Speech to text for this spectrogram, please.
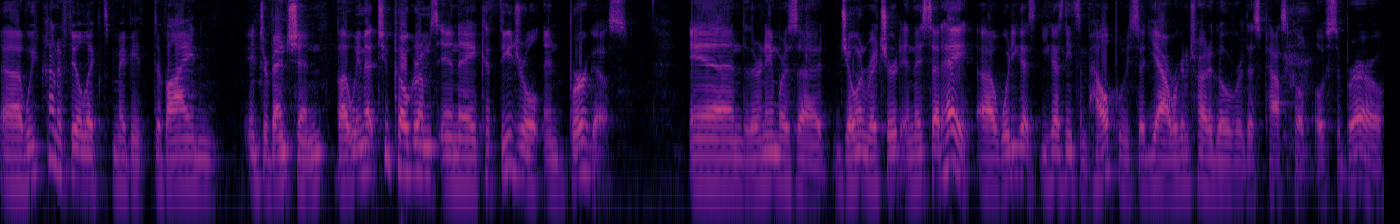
Uh, we kind of feel like it's maybe divine intervention, but we met two pilgrims in a cathedral in Burgos and their name was uh, Joe and Richard, and they said, "Hey, uh, what do you guys? You guys need some help?" And we said, "Yeah, we're going to try to go over this pass called O Cebreiro."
